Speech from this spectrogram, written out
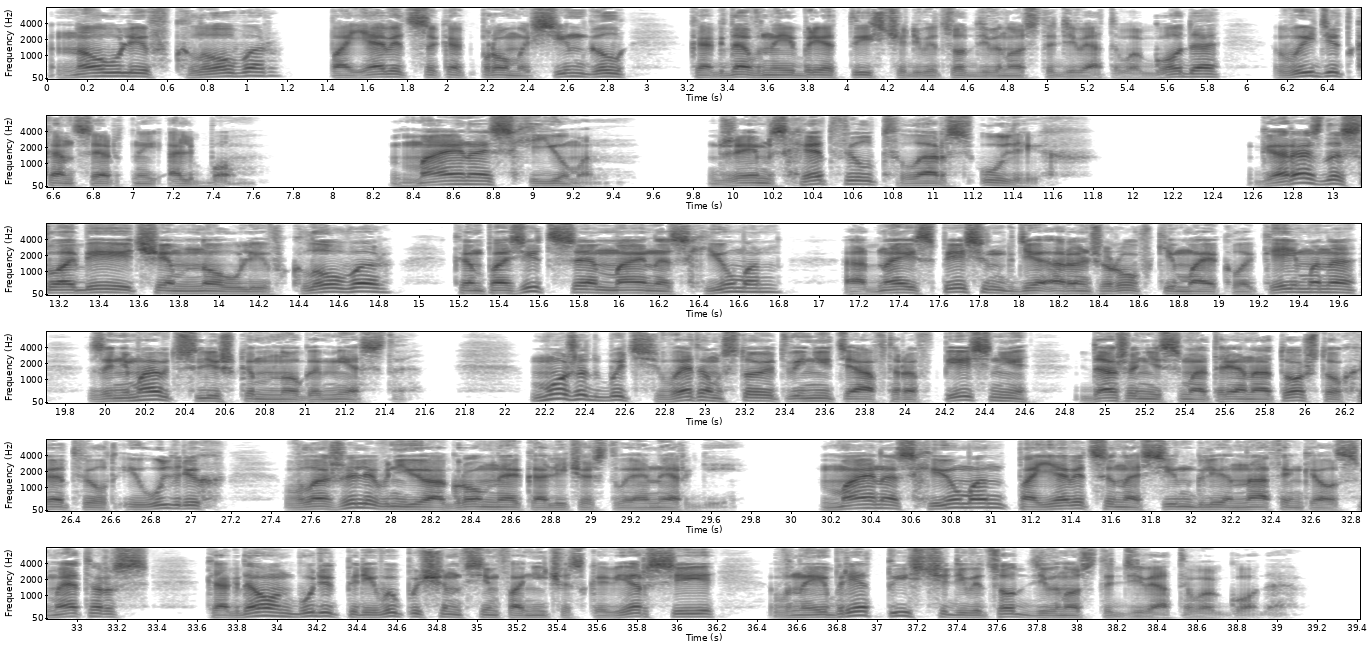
No Leaf Clover появится как промо-сингл, когда в ноябре 1999 года выйдет концертный альбом. Minus Human. Джеймс Хэтфилд, Ларс Ульрих. Гораздо слабее, чем No Leaf Clover, Композиция «Minus Human» — одна из песен, где аранжировки Майкла Кеймана занимают слишком много места. Может быть, в этом стоит винить авторов песни, даже несмотря на то, что Хэтфилд и Ульрих вложили в нее огромное количество энергии. «Minus Human» появится на сингле «Nothing Else Matters», когда он будет перевыпущен в симфонической версии в ноябре 1999 года.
